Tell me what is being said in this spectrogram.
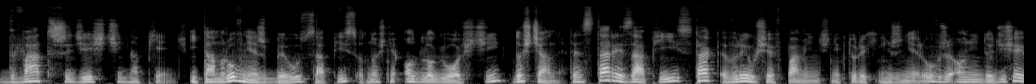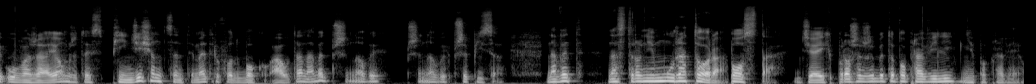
2,30 na 5. I tam również był zapis odnośnie odległości do ściany. Ten stary zapis tak wrył się w pamięć niektórych inżynierów, że oni do dzisiaj uważają, że to jest 50 cm od boku auta, nawet przy nowych, przy nowych przepisach. Nawet na stronie Muratora, postach, gdzie ja ich proszę, żeby to poprawili, nie poprawiają.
